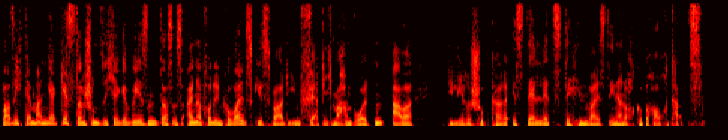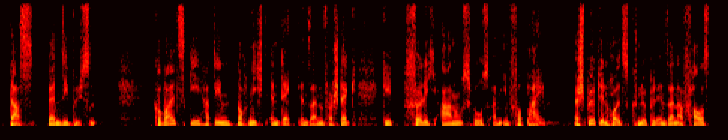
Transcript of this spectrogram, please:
war sich der Mann ja gestern schon sicher gewesen, dass es einer von den Kowalskis war, die ihn fertig machen wollten, aber die leere Schubkarre ist der letzte Hinweis, den er noch gebraucht hat. Das werden sie büßen. Kowalski hat ihn noch nicht entdeckt in seinem Versteck, geht völlig ahnungslos an ihm vorbei. Er spürt den Holzknüppel in seiner Faust,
